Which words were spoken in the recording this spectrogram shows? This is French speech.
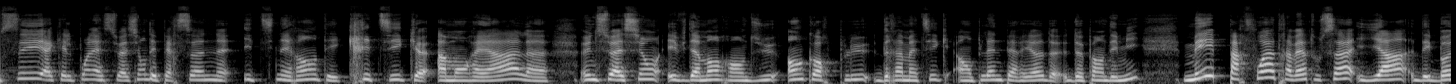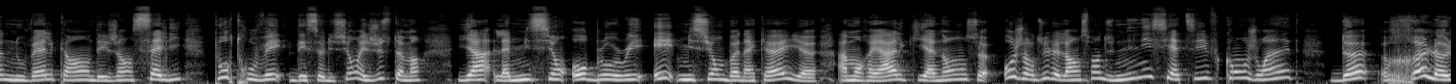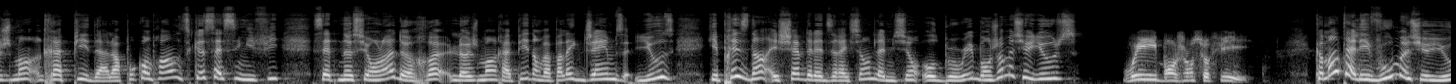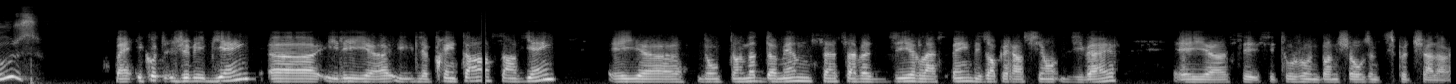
On sait à quel point la situation des personnes itinérantes est critique à Montréal. Une situation évidemment rendue encore plus dramatique en pleine période de pandémie. Mais parfois, à travers tout ça, il y a des bonnes nouvelles quand des gens s'allient pour trouver des solutions. Et justement, il y a la mission Old Brewery et mission Bon Accueil euh, à Montréal qui annonce aujourd'hui le lancement d'une initiative conjointe de relogement rapide. Alors, pour comprendre ce que ça signifie, cette notion-là de relogement rapide, on va parler avec James Hughes, qui est président et chef de la direction de la mission Old Brewery. Bonjour, Monsieur Hughes. Oui, bonjour, Sophie. Comment allez-vous, Monsieur Hughes? Ben, écoute, je vais bien. Euh, il est euh, le printemps s'en vient et euh, donc dans notre domaine, ça, ça veut dire la fin des opérations d'hiver et c'est toujours une bonne chose, un petit peu de chaleur.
